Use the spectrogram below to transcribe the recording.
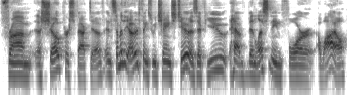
from a show perspective and some of the other things we changed too is if you have been listening for a while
